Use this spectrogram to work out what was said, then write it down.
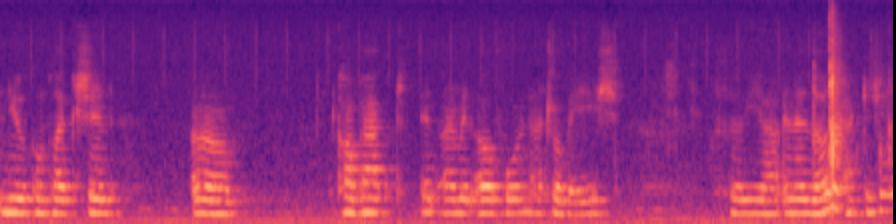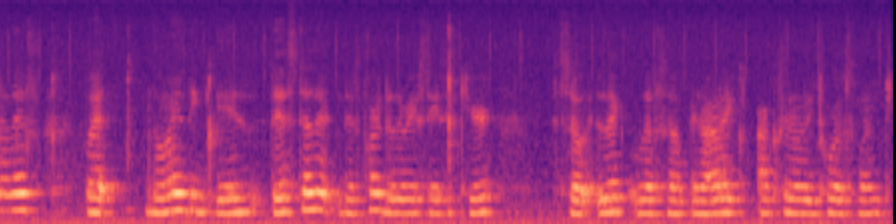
New Complexion um, Compact, and I'm in 04 Natural Beige. So yeah, and I love the packaging of this, but the only thing is this doesn't, this part doesn't really stay secure. So it like lifts up, and I like accidentally tore a sponge.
